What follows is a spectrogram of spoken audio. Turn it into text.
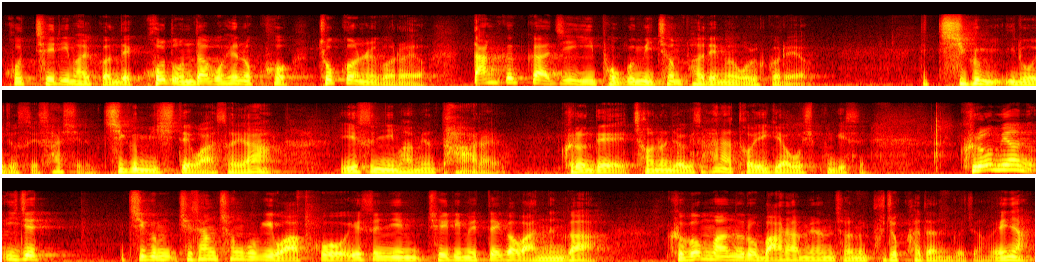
곧 재림할 건데 곧 온다고 해놓고 조건을 걸어요. 땅끝까지 이 복음이 전파되면 올 거래요. 지금 이루어졌어요, 사실은. 지금 이 시대 와서야 예수님 하면 다 알아요. 그런데 저는 여기서 하나 더 얘기하고 싶은 게 있어요. 그러면 이제 지금 지상천국이 왔고 예수님 재림의 때가 왔는가? 그것만으로 말하면 저는 부족하다는 거죠. 왜냐?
